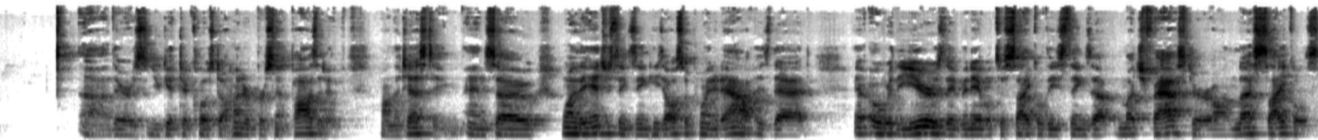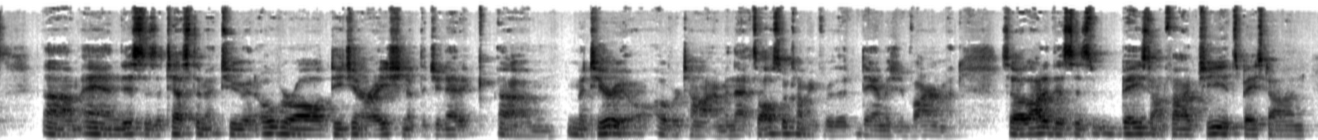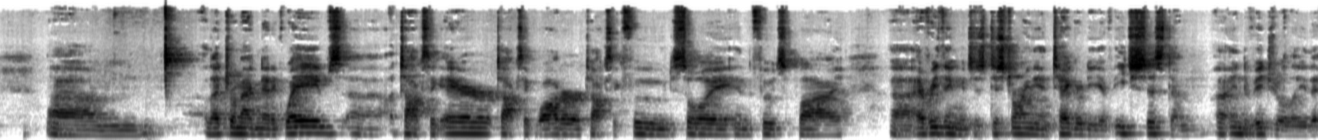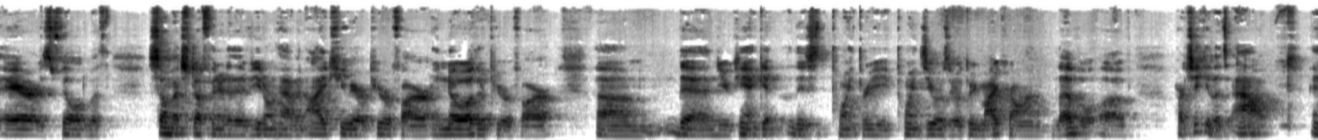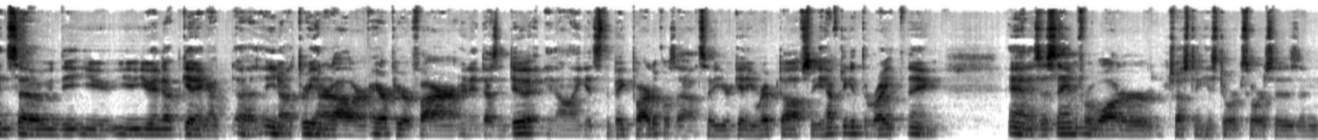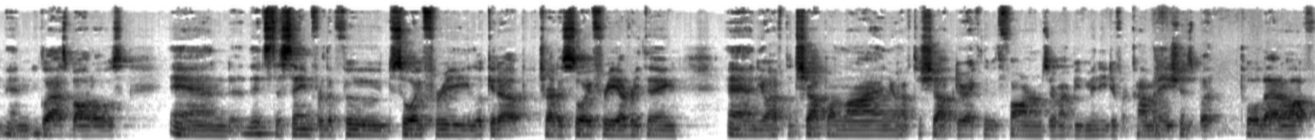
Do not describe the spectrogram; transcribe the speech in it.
uh, there's you get to close to 100% positive on the testing. And so one of the interesting things he's also pointed out is that uh, over the years they've been able to cycle these things up much faster on less cycles. Um, and this is a testament to an overall degeneration of the genetic um, material over time, and that's also coming from the damaged environment. So a lot of this is based on 5G. It's based on um, electromagnetic waves, uh, toxic air, toxic water, toxic food, soy in the food supply, uh, everything which is destroying the integrity of each system uh, individually. The air is filled with so much stuff in it that if you don't have an IQ air purifier and no other purifier, um, then you can't get this 0.3, 0.003 micron level of particulates out, and so the, you, you, end up getting a, a you know three hundred dollar air purifier, and it doesn't do it. It only gets the big particles out, so you're getting ripped off. So you have to get the right thing, and it's the same for water, trusting historic sources and, and glass bottles. And it's the same for the food, soy free. Look it up. Try to soy free everything and you'll have to shop online. You'll have to shop directly with farms. There might be many different combinations, but pull that off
